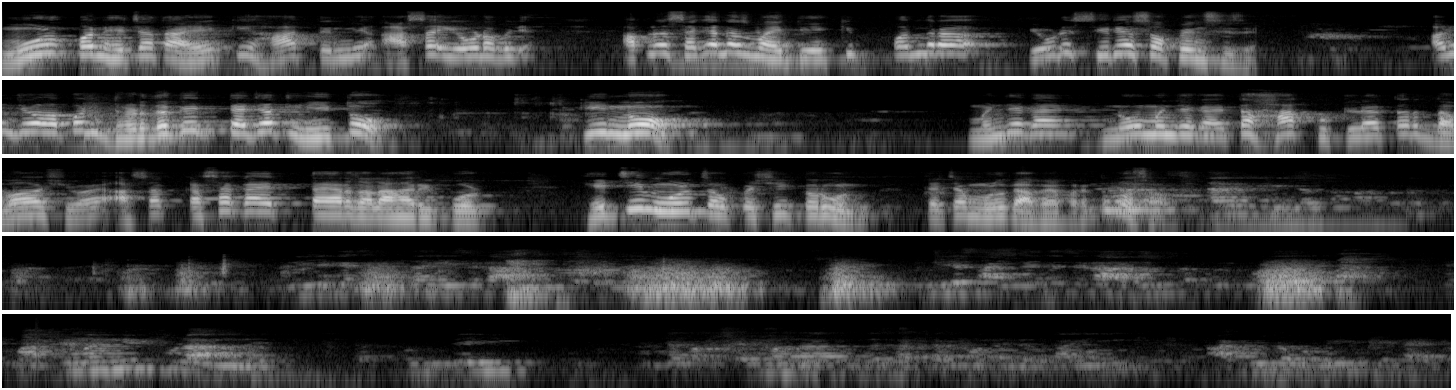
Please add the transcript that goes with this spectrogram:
मूळ पण ह्याच्यात आहे की हा त्यांनी असा एवढा म्हणजे आपल्या सगळ्यांनाच माहिती आहे की पंधरा एवढे सिरियस ऑफेन्सेस आहे आणि जेव्हा आपण धडधकीत त्याच्यात लिहितो की नो म्हणजे काय? नो म्हणजे काय? तर हा कुठल्या तर दबावाशिवाय असा कसा काय तयार झाला हा रिपोर्ट ह्याची मूळ चौकशी करून त्याच्या मूळ गाभ्यापर्यंत पोहोचावं. जे काही सगळं आधीच तुम्ही जे ते सगळं आधीच ते माध्यमांनीच पुढे आणलंय. आहे कोणतेही तुमच्या पक्षाने म्हणा तुमच्या सरकारने म्हणा काही आठ दिवसापूर्वी हे काय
